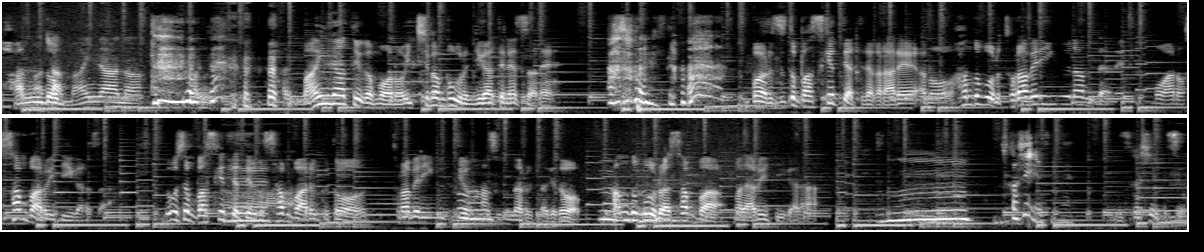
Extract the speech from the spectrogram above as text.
ハンド、マイナーな。マイナーっていうかもうあの、一番僕の苦手なやつだね。あ、そうなんですか。僕はずっとバスケットやってたから、あれ、あの、ハンドボールトラベリングなんだよね。もうあの、3歩歩いていいからさ。どうしてもバスケットやってるとへー3歩歩くと、トラベリングっていう反則になるんだけど、うんハンドボールは3歩まで歩いていいから、うーん。難しいですね。難しいんですよ。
